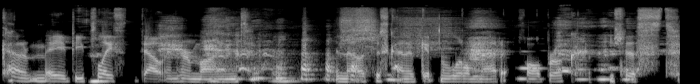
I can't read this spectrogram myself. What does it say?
kind of maybe placed doubt in her mind. and now was just kind of getting a little mad at Fallbrook. Just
